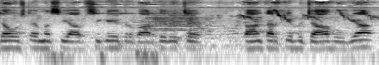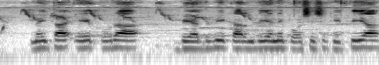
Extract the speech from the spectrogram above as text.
ਜਾਂ ਉਸ ਟਾਈਮ ਅਸੀਂ ਆਪ ਸੀਗੇ ਦਰਬਾਰ ਦੇ ਵਿੱਚ, ਤਾਂ ਕਰਕੇ ਬਚਾਅ ਹੋ ਗਿਆ। ਨਹੀਂ ਤਾਂ ਇਹ ਪੂਰਾ ਬੇਅਦਬੀ ਕਰਨ ਦੀ ਇਹਨੇ ਕੋਸ਼ਿਸ਼ ਕੀਤੀ ਆ,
